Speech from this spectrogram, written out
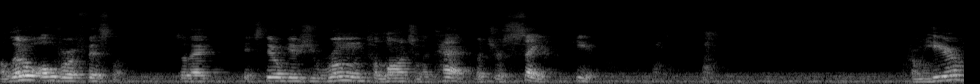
A little over a fist length so that it still gives you room to launch an attack, but you're safe here. From here,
